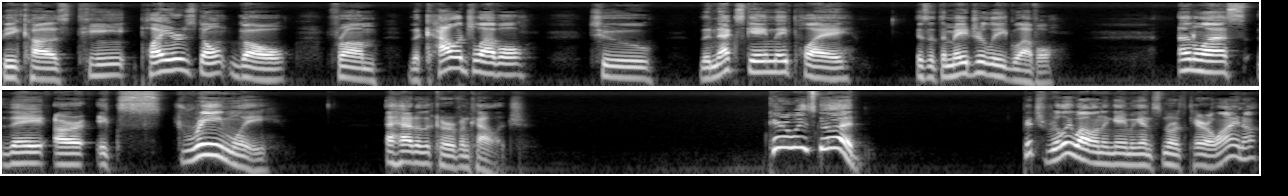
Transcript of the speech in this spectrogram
Because team, players don't go from the college level to the next game they play is at the major league level unless they are extremely ahead of the curve in college. Carraway's good pitched really well in the game against North Carolina.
